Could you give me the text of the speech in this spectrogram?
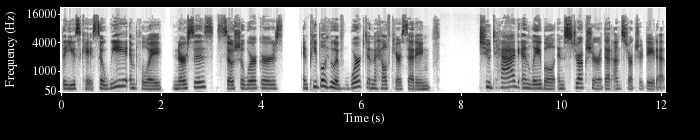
the use case. So we employ nurses, social workers, and people who have worked in the healthcare setting to tag and label and structure that unstructured data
